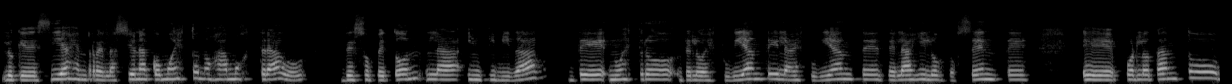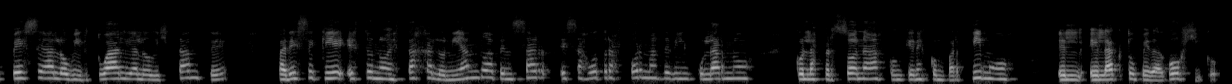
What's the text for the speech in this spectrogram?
lo que decías en relación a cómo esto nos ha mostrado de sopetón la intimidad de, nuestro, de los estudiantes y las estudiantes, de las y los docentes. Eh, por lo tanto, pese a lo virtual y a lo distante, parece que esto nos está jaloneando a pensar esas otras formas de vincularnos con las personas con quienes compartimos el, el acto pedagógico.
